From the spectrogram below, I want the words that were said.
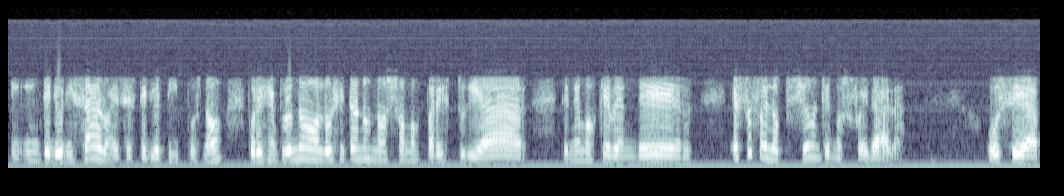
interiorizaron esos estereotipos, ¿no? Por ejemplo, no, los gitanos no somos para estudiar, tenemos que vender. Eso fue la opción que nos fue dada. O sea,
